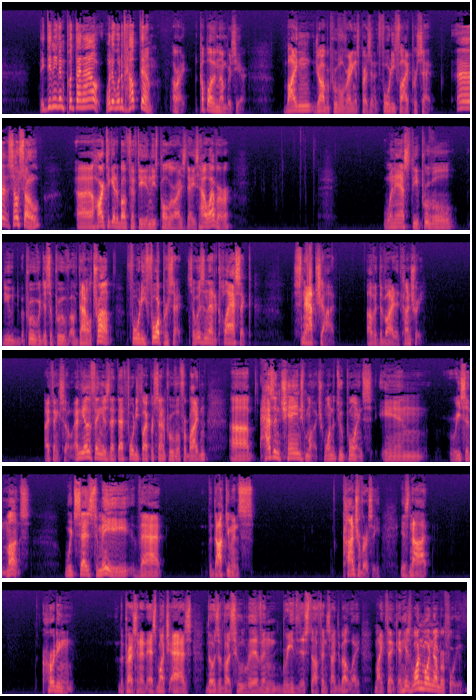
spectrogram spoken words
They didn't even put that out when it would have helped them. All right, a couple other numbers here. Biden job approval rating as president, 45%. Uh, so so. Uh, hard to get above 50 in these polarized days. However, when asked the approval, do you approve or disapprove of Donald Trump, 44%. So isn't that a classic snapshot of a divided country? I think so. And the other thing is that that 45% approval for Biden uh, hasn't changed much, one to two points in recent months, which says to me that the documents controversy is not hurting the president as much as those of us who live and breathe this stuff inside the Beltway might think. And here's one more number for you.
